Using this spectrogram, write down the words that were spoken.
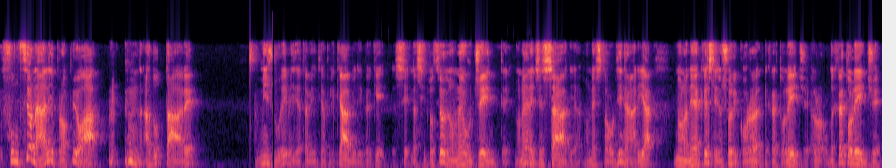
funzionali proprio a adottare misure immediatamente applicabili, perché se la situazione non è urgente, non è necessaria, non è straordinaria, non ha neanche senso ricorrere al decreto legge. Allora, un decreto legge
